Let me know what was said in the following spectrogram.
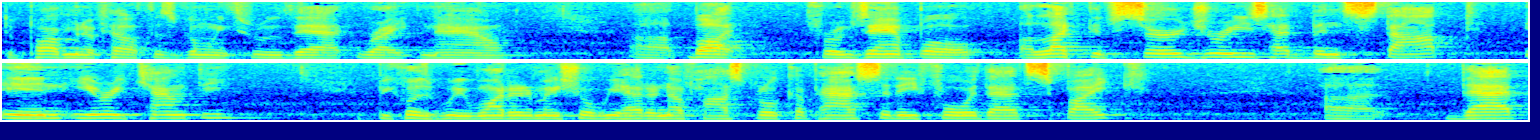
Department of Health is going through that right now. Uh, but, for example, elective surgeries had been stopped in Erie County because we wanted to make sure we had enough hospital capacity for that spike. Uh, that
